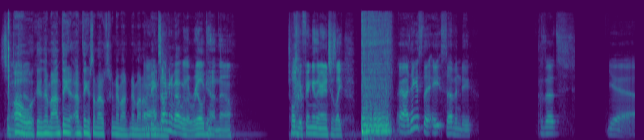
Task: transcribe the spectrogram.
Semi-auto. Oh, okay. Never mind. I'm thinking. I'm thinking something else. Never mind. Never mind. I'm Uh, being I'm talking about with a real gun now. Hold your finger there and it's just like. Yeah, I think it's the 870. Cause that's yeah.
